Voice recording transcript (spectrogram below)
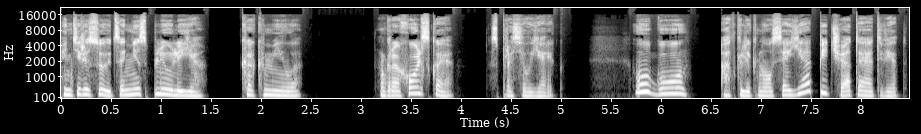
Интересуется, не сплю ли я. Как мило. «Грохольская?» — спросил Ярик. «Угу», — откликнулся я, печатая ответ.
